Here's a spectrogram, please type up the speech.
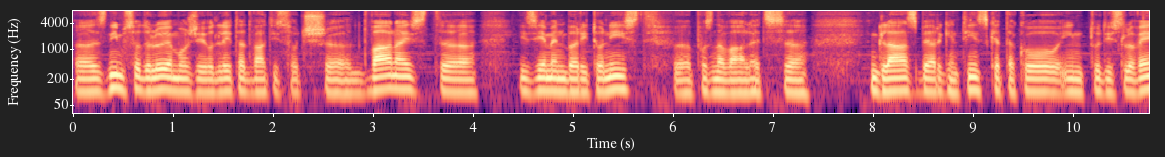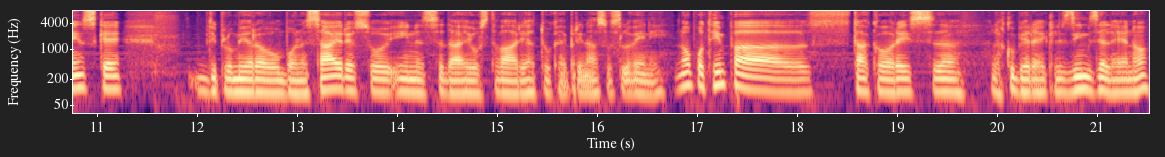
Uh, z njim sodelujemo že od leta 2012, uh, izjemen baritonist, uh, poznavalec uh, glasbe argentinske, tako in tudi slovenske. Diplomiral v Buenos Airesu in sedaj ustvarja tukaj pri nas v Sloveniji. No, potem pa tako res. Uh, lahko bi rekli, zimzeleno.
